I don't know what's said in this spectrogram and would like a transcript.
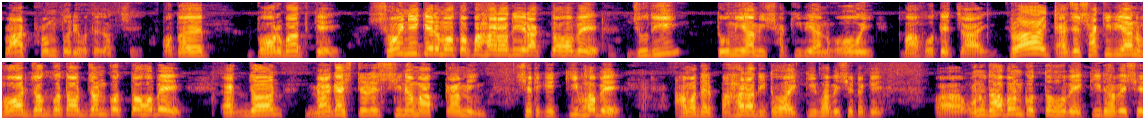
প্ল্যাটফর্ম তৈরি হতে যাচ্ছে। অতএব বরবাদকে সৈনিকের মতো পাহারা দিয়ে রাখতে হবে। যদি তুমি আমি সাকিবিয়ান হই বা হতে চাই। রাইট অ্যাজ এ সাকিবিয়ান হওয়ার যোগ্যতা অর্জন করতে হবে। একজন মেগাস্টারের সিনেমা আপকামিং সেটাকে কীভাবে আমাদের পাহারা দিতে হয় কীভাবে সেটাকে অনুধাবন করতে হবে কীভাবে সে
